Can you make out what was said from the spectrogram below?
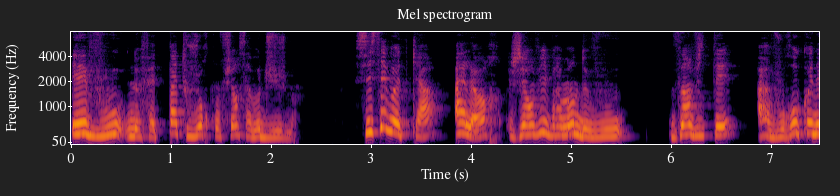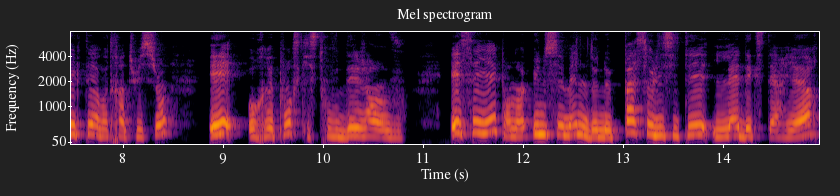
et vous ne faites pas toujours confiance à votre jugement. Si c'est votre cas, alors j'ai envie vraiment de vous inviter à vous reconnecter à votre intuition et aux réponses qui se trouvent déjà en vous. Essayez pendant une semaine de ne pas solliciter l'aide extérieure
